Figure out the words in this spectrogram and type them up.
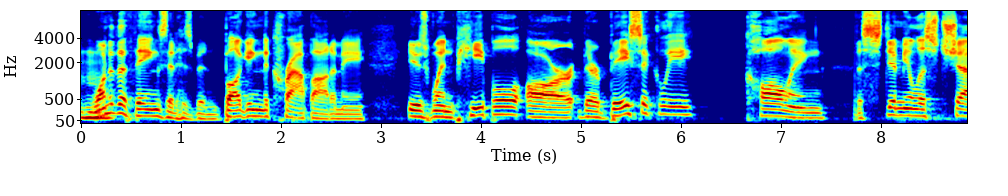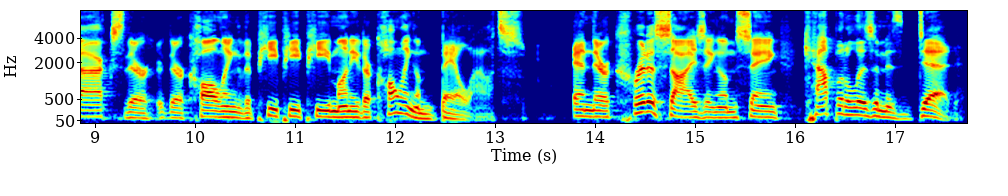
One of the things that has been bugging the crap out of me is when people are, they're basically calling the stimulus checks, they're they're calling the PPP money, they're calling them bailouts. And they're criticizing them saying capitalism is dead.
